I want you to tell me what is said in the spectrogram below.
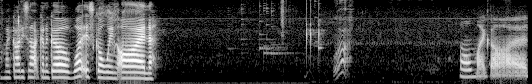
Oh my god, he's not gonna go. What is going on? Oh my god.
